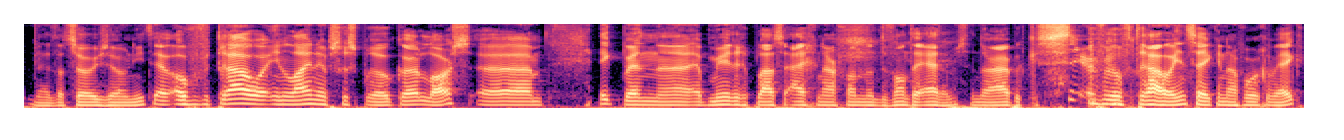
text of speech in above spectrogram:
nee, dat sowieso niet. Over vertrouwen in line-ups gesproken, Lars. Uh, ik ben uh, op meerdere plaatsen eigenaar van de Devante Adams. En daar heb ik zeer veel vertrouwen in, zeker na vorige week.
